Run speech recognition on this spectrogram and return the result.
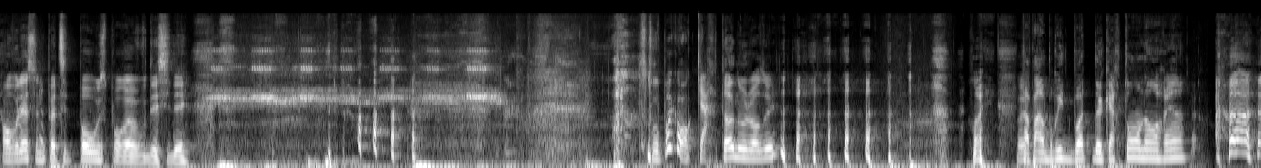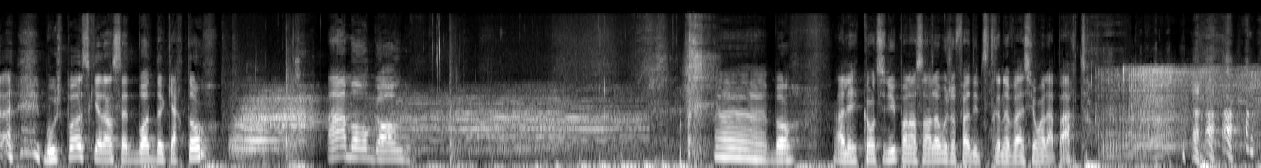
on vous laisse une petite pause pour euh, vous décider. tu trouves pas qu'on cartonne aujourd'hui? Ouais. T'as pas un bruit de boîte de carton, non, rien? Bouge pas ce qu'il y a dans cette boîte de carton. Ah, mon gong! Euh, bon. Allez, continue. Pendant ce temps-là, moi, je vais faire des petites rénovations à l'appart.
